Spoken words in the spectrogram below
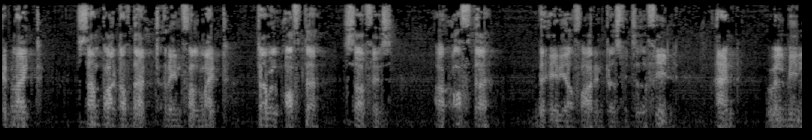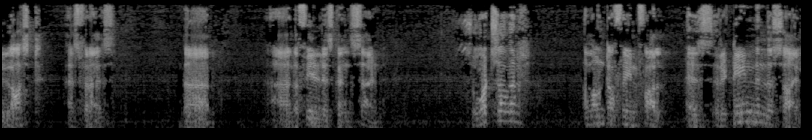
it might, some part of that rainfall might travel off the surface or off the, the area of our interest which is a field and will be lost as far as the, uh, the field is concerned. So whatsoever amount of rainfall is retained in the soil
